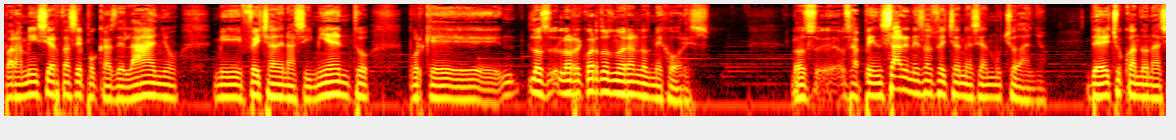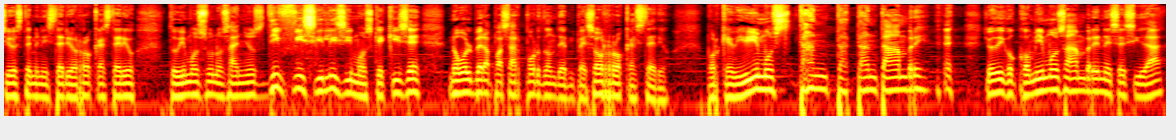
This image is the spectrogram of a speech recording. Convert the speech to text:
para mí ciertas épocas del año, mi fecha de nacimiento, porque los, recuerdos no eran los mejores. Los, o sea, pensar en esas fechas me hacían mucho daño. De hecho, cuando nació este ministerio Roca Estéreo, tuvimos unos años dificilísimos que quise no volver a pasar por donde empezó Roca Estéreo, porque vivimos tanta, tanta hambre. Yo digo, comimos hambre, necesidad,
